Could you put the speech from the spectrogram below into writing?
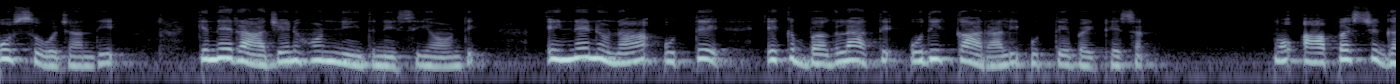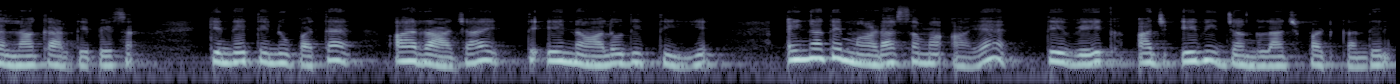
ਉਹ ਸੋ ਜਾਂਦੀ ਕਹਿੰਦੇ ਰਾਜੇ ਨੂੰ ਹੁਣ ਨੀਂਦ ਨਹੀਂ ਸੀ ਆਉਂਦੀ ਇੰਨੇ ਨੂੰ ਨਾ ਉੱਤੇ ਇੱਕ ਬਗਲਾ ਤੇ ਉਹਦੀ ਘਰ ਵਾਲੀ ਉੱਤੇ ਬੈਠੇ ਸਨ। ਉਹ ਆਪਸ 'ਚ ਗੱਲਾਂ ਕਰਦੇ ਪਏ ਸਨ। ਕਹਿੰਦੇ, ਤੈਨੂੰ ਪਤਾ ਹੈ ਆ ਰਾਜਾ ਏ ਤੇ ਇਹ ਨਾਲ ਉਹਦੀ ਧੀ ਏ। ਇਹਨਾਂ ਤੇ ਮਾੜਾ ਸਮਾਂ ਆਇਆ ਤੇ ਵੇਖ, ਅੱਜ ਇਹ ਵੀ ਜੰਗਲਾਂ 'ਚ ਭਟਕੰਦੇ ਨੇ।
